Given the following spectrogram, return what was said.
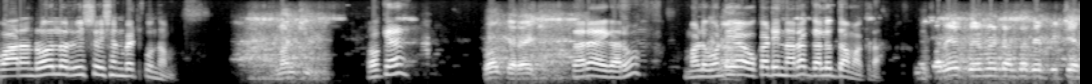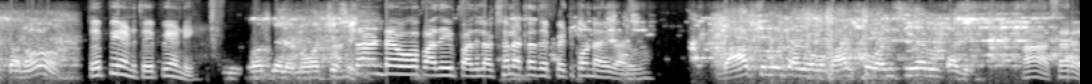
వారం రోజుల్లో రిజిస్ట్రేషన్ పెట్టుకుందాం. ఓకే? Okay right. సరే అయ్య గారు మళ్ళీ ఒంటి ఒకటిన్నర కలుద్దాం అక్కడ. సరే పేమెంట్ అంతా తెప్పించేస్తాను తెప్పియండి తెప్పియండి. ఓకేలే నువ్వు వచ్చేసి అంతా అంటే ఒక పది పది లక్షలు అట్లా తె- పెట్టుకోండి అయ్య గారు. బాక్సులు ఉంటుంది ఒక బాక్స్ వన్ సియర్ ఉంటుంది. ఆ, సరే.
